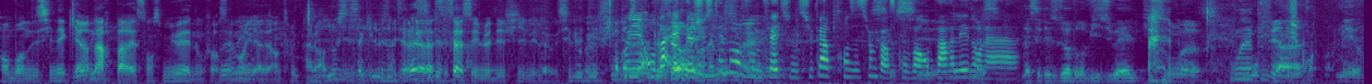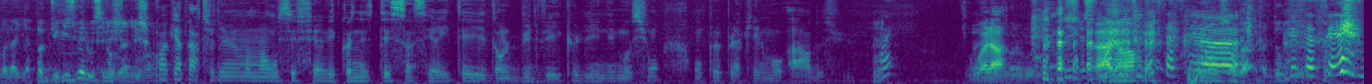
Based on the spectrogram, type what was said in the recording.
en bande dessinée, qui est Oui, un oui. art par essence muet, donc forcément oui. il y a un truc. Alors, qui- nous, c'est ça qui nous intéresse, Voilà, c'est ça, c'est le défi, il est là aussi. C'est le quoi. défi. Ah bah, Oui, on va. Eh ben justement, vous me faites une superbe transition parce qu'on va en parler dans là, la. c'est- Là, c'est des œuvres visuelles qui sont. euh, Ouais, où on puis fait un- je crois- Mais voilà, il n'y a pas que du visuel aussi dans un livre. je crois qu'à partir du moment où c'est fait avec honnêteté, sincérité et dans le but de véhiculer une émotion, on peut plaquer le mot art dessus. Ouais, Voilà. ouais, ouais. Justement, Alors. je me suis dit que ça serait. Euh, va. Donc, que euh, ça serait au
